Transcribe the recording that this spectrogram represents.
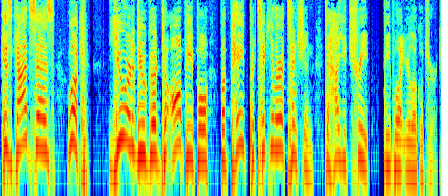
because God says, look, you are to do good to all people, but pay particular attention to how you treat people at your local church.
